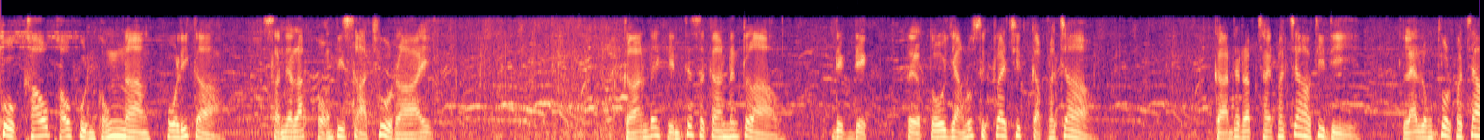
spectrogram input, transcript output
พวกเขาเผาหุ่นของนางโฮลิกา สัญลักษณ์ของปีศาจชั่วร้าย การได้เห็นเทศกาลดังกล่าว เด็กๆ เติบโตอย่างรู้สึกใกล้ชิดกับพระเจ้า การได้รับใช้พระเจ้าที่ดี และลงโทษพระเจ้า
